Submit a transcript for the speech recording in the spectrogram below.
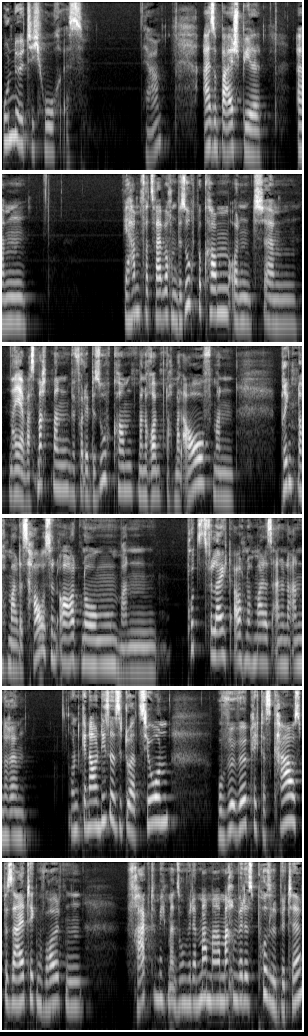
unnötig hoch ist. Ja, also Beispiel. Ähm, wir haben vor zwei Wochen Besuch bekommen und ähm, naja, was macht man, bevor der Besuch kommt? Man räumt nochmal auf, man bringt nochmal das Haus in Ordnung, man putzt vielleicht auch nochmal das eine oder andere. Und genau in dieser Situation, wo wir wirklich das Chaos beseitigen wollten, fragte mich mein Sohn wieder, Mama, machen wir das Puzzle bitte?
